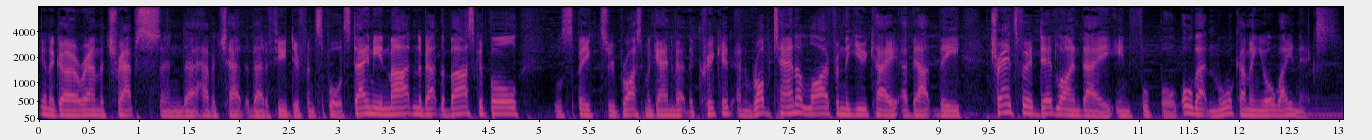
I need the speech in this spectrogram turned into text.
Going to go around the traps and uh, have a chat about a few different sports. Damien Martin about the basketball. We'll speak to Bryce McGain about the cricket and Rob Tanner live from the UK about the transfer deadline day in football. All that and more coming your way next.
